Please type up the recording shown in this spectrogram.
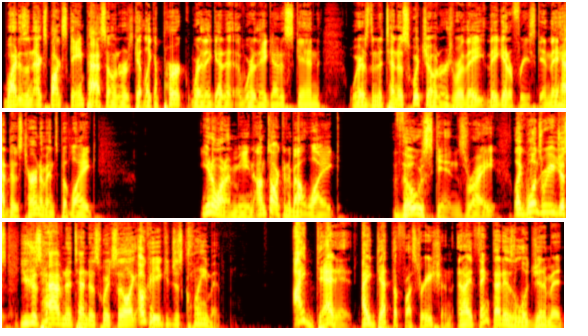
Why does an Xbox Game Pass owners get like a perk where they get a, where they get a skin? Where's the Nintendo Switch owners where they they get a free skin? They had those tournaments, but like you know what I mean? I'm talking about like those skins, right? Like ones where you just you just have Nintendo Switch, so like okay, you could just claim it. I get it. I get the frustration, and I think that is a legitimate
